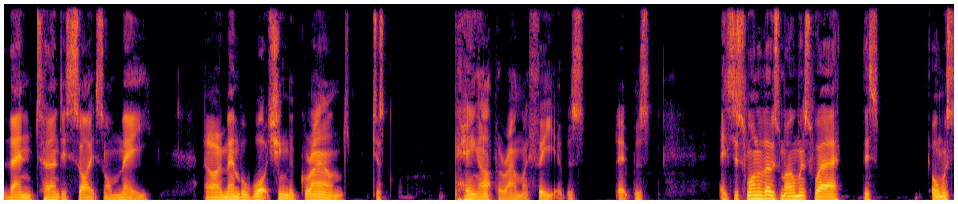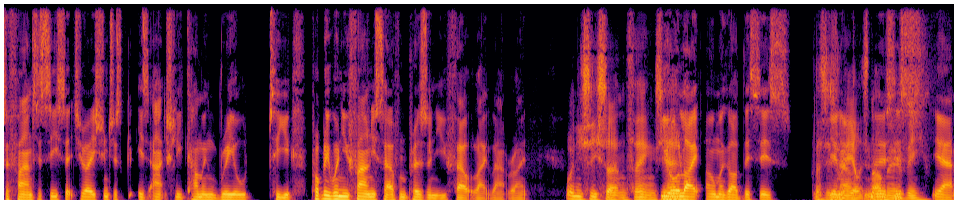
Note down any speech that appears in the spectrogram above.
then turned his sights on me. And I remember watching the ground just ping up around my feet. It was, it was, it's just one of those moments where this almost a fantasy situation just is actually coming real to you. Probably when you found yourself in prison, you felt like that, right? When you see certain things, yeah. You're like, oh my God, this is, this is you know, real. It's not a this is- movie. yeah.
